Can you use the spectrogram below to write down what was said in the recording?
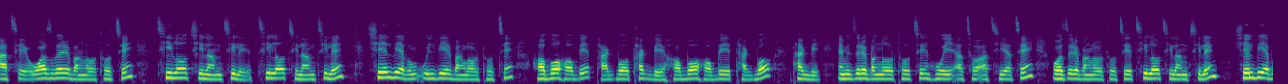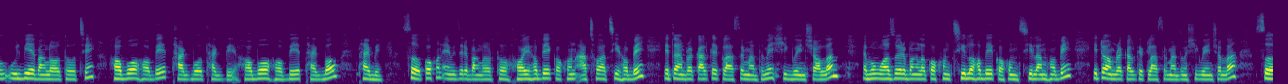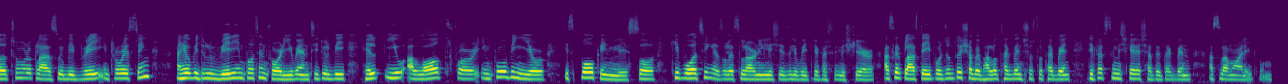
আছে। ওয়াজওয়ারের বাংলা অর্থ হচ্ছে ছিল, ছিলাম, ছিলে, ছিল, ছিলাম ছিলে। শেলবি এবং উইলবি এর বাংলা অর্থ হচ্ছে হব, হবে, থাকব, থাকবে, হব, হবে, থাকব, থাকবে। এমিজরের বাংলা অর্থ হচ্ছে হই আছো, আছি, আছে। ওয়াজের বাংলা অর্থ হচ্ছে ছিল, ছিলাম, ছিলে। শেলবি এবং উইলবি এর বাংলা অর্থ হচ্ছে হব, হবে, থাকব, থাকবে। হব, হবে, থাকব, থাকবে। সো কখন এমিজরের বাংলা অর্থ হয় হবে, কখন আছো, আছি হবে, এটা আমরা কালকের ক্লাসের মাধ্যমে শিখব ইনশাল্লাহ এবং ওয়াজের বাংলা কখন ছিল হবে, কখন ছিলাম হবে, এটাও আমরা কালকের ক্লাসের মাধ্যমে শিখব ইনশাল্লাহ so tomorrow class will be very interesting I hope it will be very important for you and it will be help you a lot for improving your spoken English. So keep watching as well as learning English easily with Reverse English Share. আজকের ক্লাসটা এই পর্যন্তই সবাই ভালো থাকবেন সুস্থ থাকবেন refers English কেয়ারের সাথে থাকবেন আসসালামু আলাইকুম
